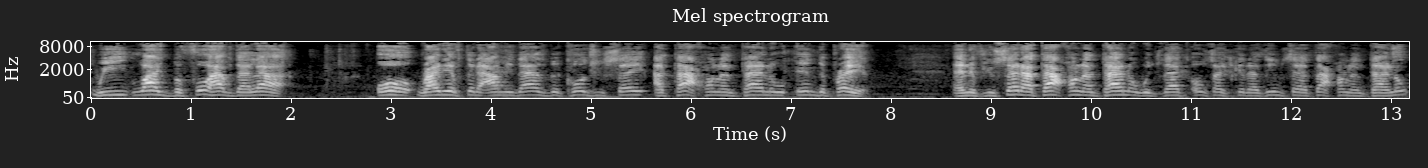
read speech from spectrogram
we light before Havdalah or right after the Amidah is because you say Atah Honantanu in the prayer. And if you said Atah Honantanu, which that also Ashkenazim say Atah Honantanu,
